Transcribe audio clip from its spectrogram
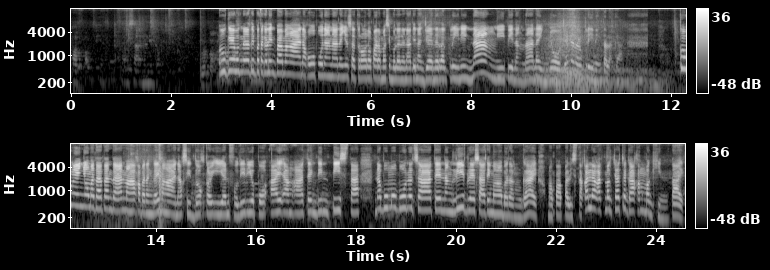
Opo. Yan, Sa ano nito. Okay, wag na natin patagalin pa mga anak. Upo ng nanay nyo sa trono para masimulan na natin ang general cleaning ng ngipin ng nanay nyo. General cleaning talaga. Kung inyo matatandaan mga kabarangay, mga anak, si Dr. Ian Folilio po ay ang ating dentista na bumubunot sa atin ng libre sa ating mga barangay. Magpapalista ka lang at magtsatsaga kang maghintay.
